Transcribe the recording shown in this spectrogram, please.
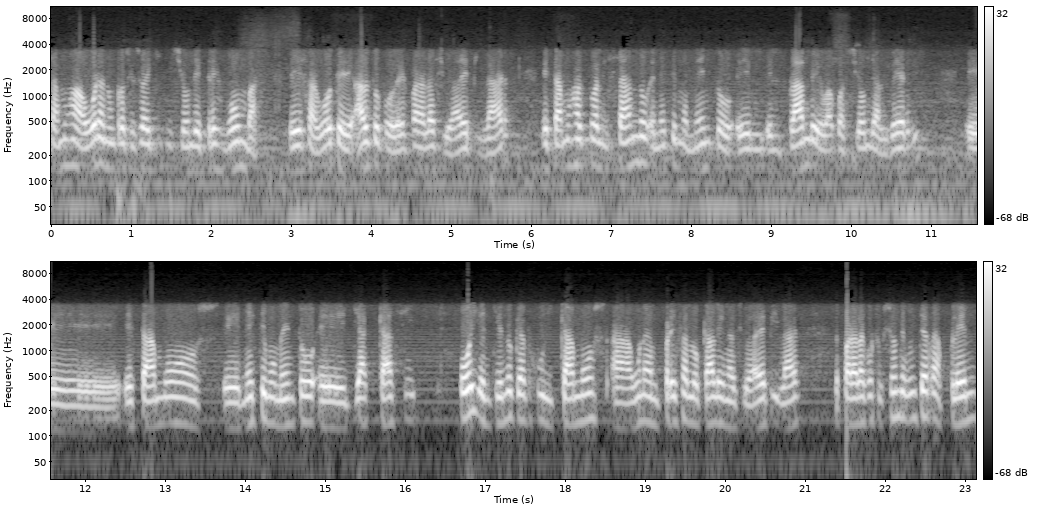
estamos ahora en un proceso de adquisición de tres bombas de desagote de alto poder para la ciudad de Pilar. Estamos actualizando en este momento el, plan de evacuación de Alberdi. Eh, estamos en este momento eh, ya casi, hoy entiendo que adjudicamos a una empresa local en la ciudad de Pilar para la construcción de un terraplén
